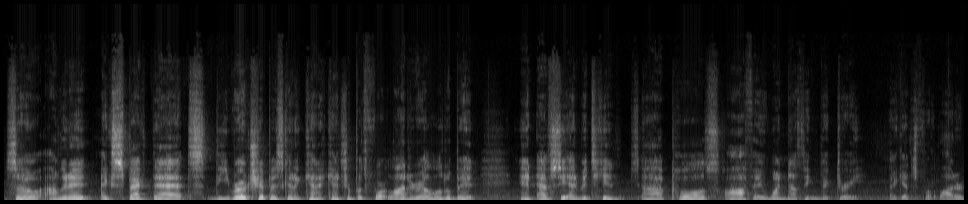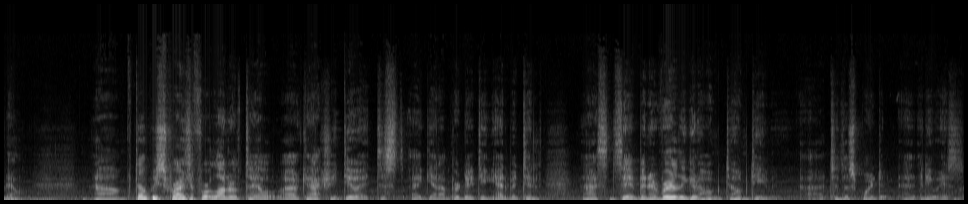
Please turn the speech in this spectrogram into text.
So I'm gonna expect that the road trip is gonna kind of catch up with Fort Lauderdale a little bit, and FC Edmonton uh, pulls off a one nothing victory against Fort Lauderdale. Um, don't be surprised if Fort Lauderdale uh, can actually do it. Just again, I'm predicting Edmonton uh, since they have been a really good home home team uh, to this point, uh, anyways.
